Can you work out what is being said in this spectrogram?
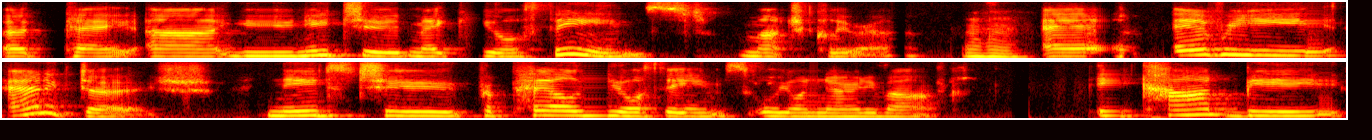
"Okay, uh, you need to make your themes much clearer, mm-hmm. and every anecdote needs to propel your themes or your narrative arc. It can't be."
